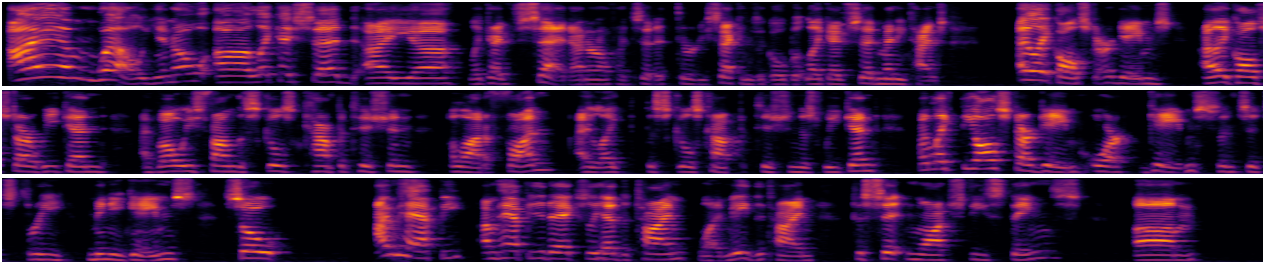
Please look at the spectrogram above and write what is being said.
I am well. You know, uh, like I said, I uh, like I've said. I don't know if I said it 30 seconds ago, but like I've said many times, I like All Star games. I like All Star Weekend. I've always found the skills competition a lot of fun. I liked the skills competition this weekend. I like the All Star game or games since it's three mini games. So I'm happy. I'm happy that I actually had the time. Well, I made the time to sit and watch these things. Um,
